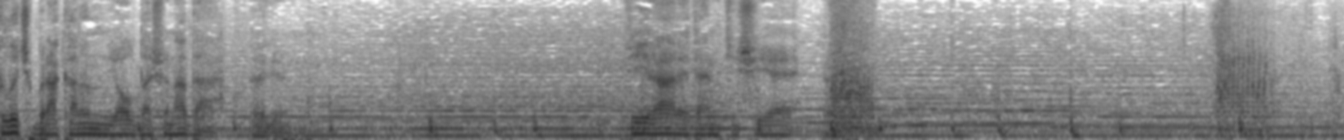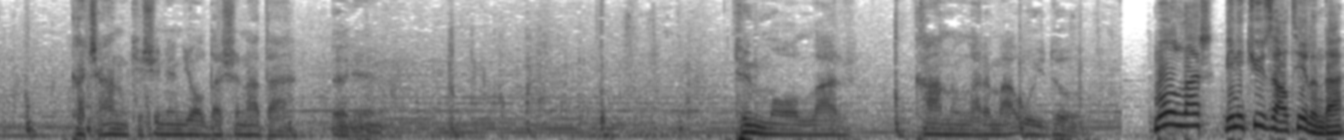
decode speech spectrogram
Kılıç bırakanın yoldaşına da ölüm. Firar eden kişiye. Kaçan kişinin yoldaşına da ölüm. Tüm Moğollar kanunlarıma uydu. Moğollar 1206 yılında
